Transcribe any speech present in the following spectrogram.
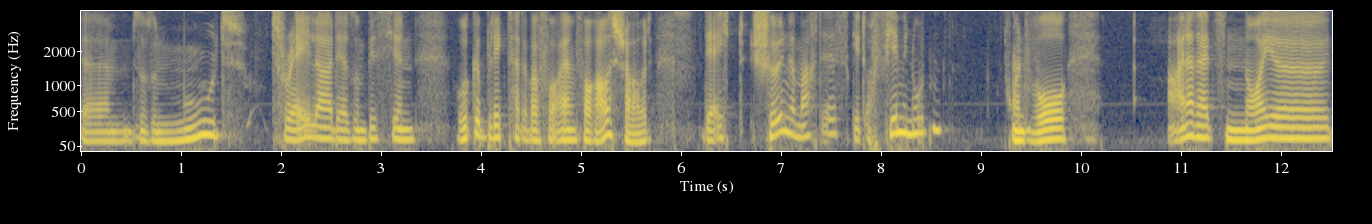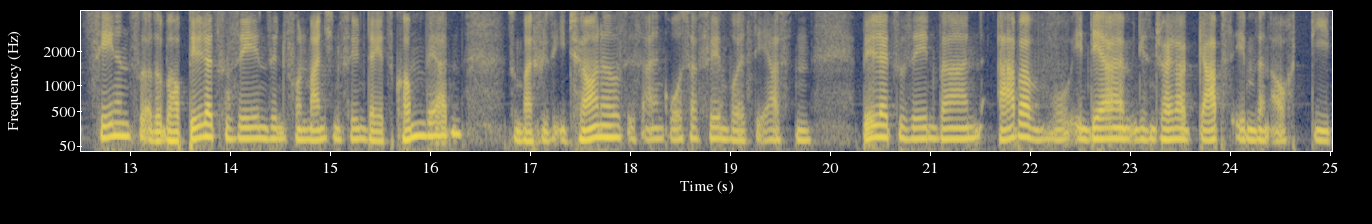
ähm, so, so einen Mood-Trailer, der so ein bisschen rückgeblickt hat, aber vor allem vorausschaut, der echt schön gemacht ist, geht auch vier Minuten und wo einerseits neue Szenen zu, also überhaupt Bilder zu sehen sind von manchen Filmen, die jetzt kommen werden. Zum Beispiel The Eternals ist ein großer Film, wo jetzt die ersten Bilder zu sehen waren. Aber wo in der, in diesem Trailer gab es eben dann auch die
